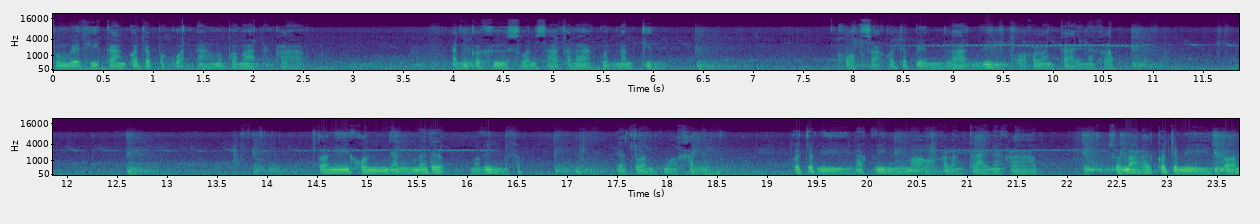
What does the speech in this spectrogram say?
ตรงเวทีกลางก็จะประกวดนางนพมาศนะครับ อันนี้ก็คือสวนสาธารณะกุดน้ำกิน ขอบสระก็จะเป็นลานวิ่งออกกำลังกายนะครับ ตอนนี้คนยังไม่ได้มาวิ่งนะครับเดี๋ยวตอนหัวค่ำก็จะมีนักวิ่งมาออกกำลังกายนะครับ ส่วนมากก็จะมีตอน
